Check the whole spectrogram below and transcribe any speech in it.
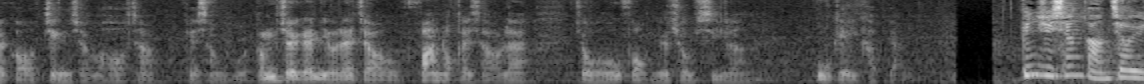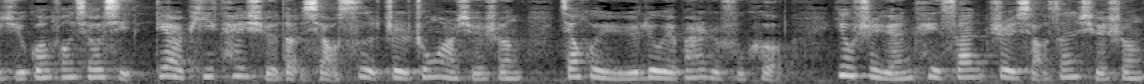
一個正常嘅學習嘅生活，咁最緊要咧就返學嘅時候咧做好防疫措施啦，顧己及人。根據香港教育局官方消息，第二批開學的小四至中二學生將會於六月八日復課，幼稚園 K 三至小三學生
